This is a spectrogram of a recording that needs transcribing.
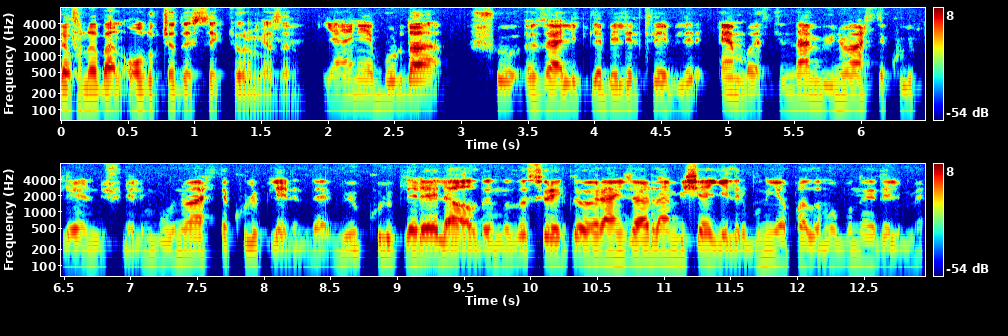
Lafını ben oldukça destekliyorum yazarım. Yani burada şu özellikle belirtilebilir. En basitinden bir üniversite kulüplerini düşünelim. Bu üniversite kulüplerinde büyük kulüpleri ele aldığımızda sürekli öğrencilerden bir şey gelir. Bunu yapalım mı, bunu edelim mi?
